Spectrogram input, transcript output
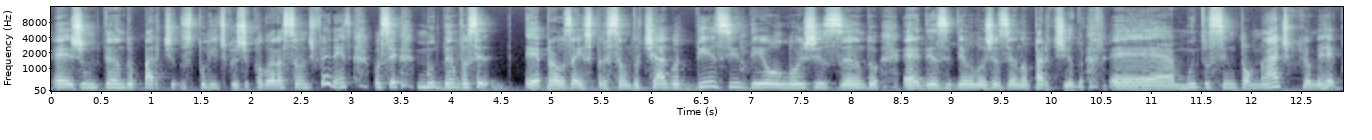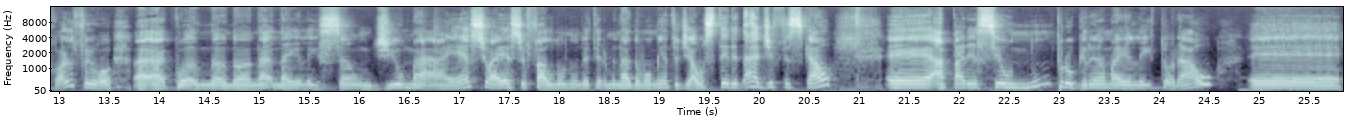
é, juntando partidos políticos de coloração diferentes. Você mudando, você, é, para usar a expressão do Tiago, desideologizando desideologizando, é, desideologizando o partido. É muito sintomático que eu me recordo foi o, a, a, na, na, na, eleição Dilma Aécio. Aécio falou num determinado momento de austeridade fiscal, é, apareceu num programa eleitoral. É,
